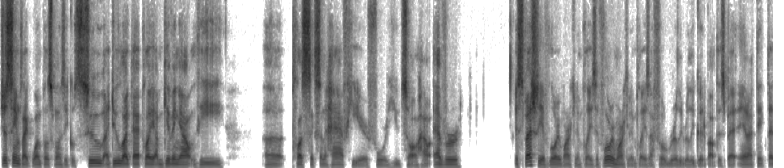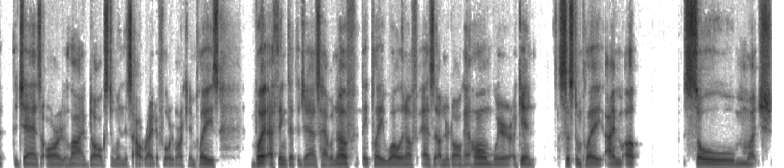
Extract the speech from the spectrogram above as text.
Just seems like one plus one equals two. I do like that play. I'm giving out the uh, plus six and a half here for Utah. However, especially if Lauri Markkanen plays, if Lauri Markkanen plays, I feel really, really good about this bet. And I think that the Jazz are live dogs to win this outright if Lauri Markkanen plays. But I think that the Jazz have enough. They play well enough as an underdog at home, where again, system play, I'm up so much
